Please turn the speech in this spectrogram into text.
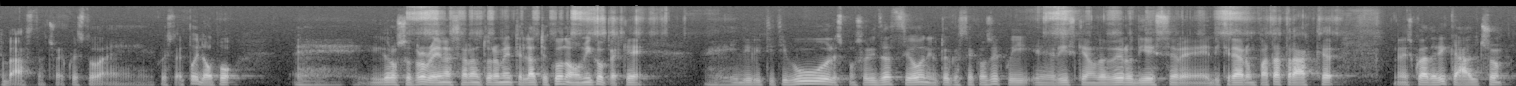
E basta, cioè questo è, questo è. Poi dopo eh, il grosso problema sarà naturalmente il lato economico perché i diritti tv, le sponsorizzazioni, tutte queste cose qui eh, rischiano davvero di, essere, di creare un patatrack nelle squadre di calcio.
